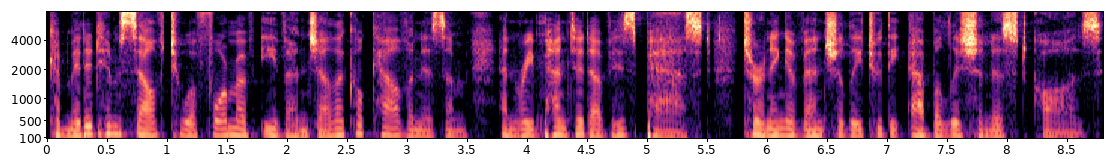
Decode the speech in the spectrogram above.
committed himself to a form of evangelical Calvinism, and repented of his past, turning eventually to the abolitionist cause.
